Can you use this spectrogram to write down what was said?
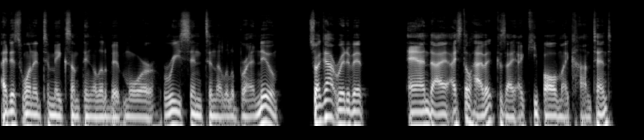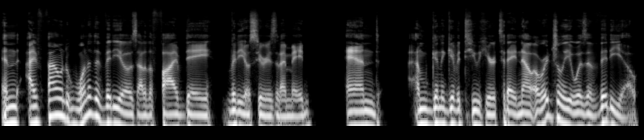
I just wanted to make something a little bit more recent and a little brand new. So I got rid of it and I, I still have it because I, I keep all my content. And I found one of the videos out of the five day video series that I made. And I'm going to give it to you here today. Now, originally it was a video,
